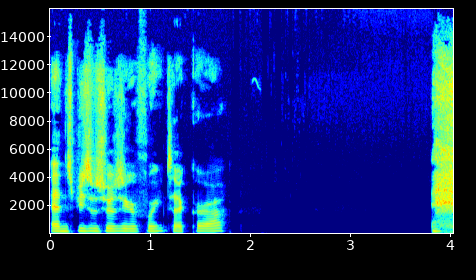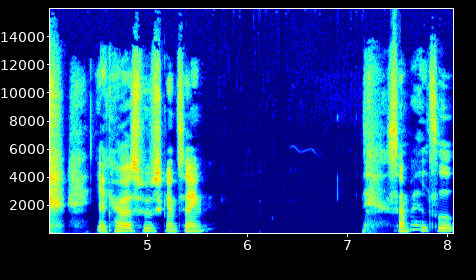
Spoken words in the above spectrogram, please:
at en spiseforstyrrelse kan få en til at gøre. jeg kan også huske en ting, som altid.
